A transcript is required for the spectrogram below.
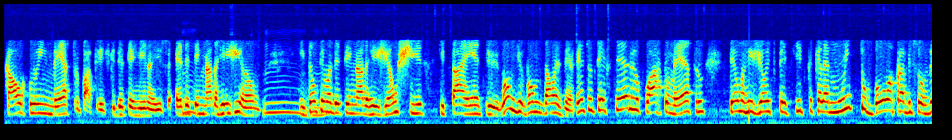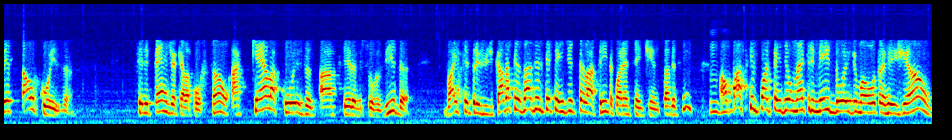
cálculo em metro, Patrícia, que determina isso. É hum. determinada região. Hum. Então, tem uma determinada região X que está entre... Vamos, vamos dar um exemplo. Entre o terceiro e o quarto metro, tem uma região específica que ela é muito boa para absorver tal coisa. Se ele perde aquela porção, aquela coisa a ser absorvida vai ser prejudicado, apesar de ele ter perdido, sei lá, 30, 40 centímetros, sabe assim? Uhum. Ao passo que ele pode perder um metro e meio, dois de uma outra região,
